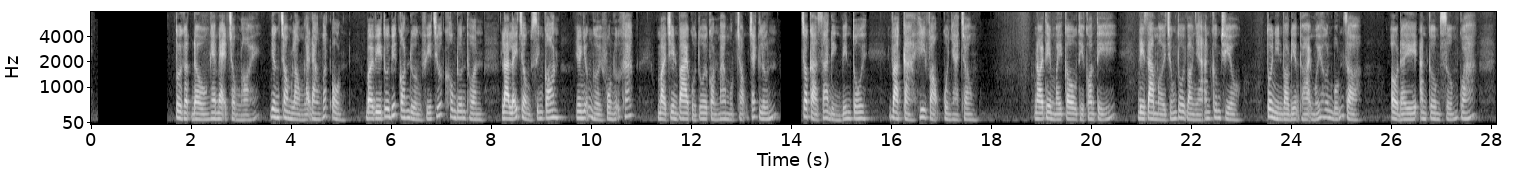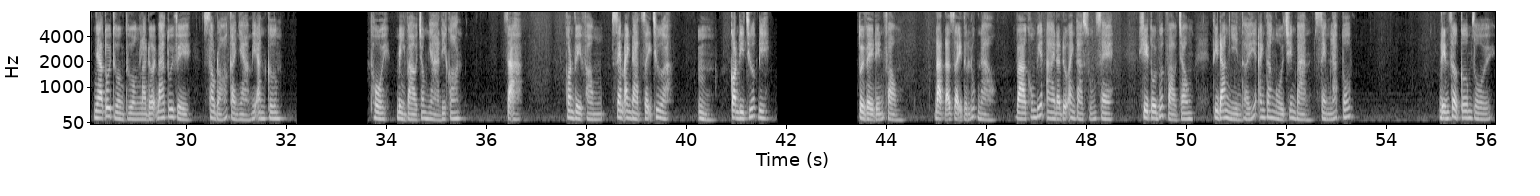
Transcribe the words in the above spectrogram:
Tôi gật đầu nghe mẹ chồng nói, nhưng trong lòng lại đang bất ổn. Bởi vì tôi biết con đường phía trước không đơn thuần là lấy chồng sinh con như những người phụ nữ khác, mà trên vai của tôi còn mang một trọng trách lớn cho cả gia đình bên tôi và cả hy vọng của nhà chồng. Nói thêm mấy câu thì con tí đi ra mời chúng tôi vào nhà ăn cơm chiều. Tôi nhìn vào điện thoại mới hơn 4 giờ. Ở đây ăn cơm sớm quá. Nhà tôi thường thường là đợi ba tôi về, sau đó cả nhà mới ăn cơm. Thôi, mình vào trong nhà đi con. Dạ, con về phòng xem anh Đạt dậy chưa Ừ, con đi trước đi. Tôi về đến phòng. Đạt đã dậy từ lúc nào và không biết ai đã đỡ anh ta xuống xe. Khi tôi bước vào trong thì đang nhìn thấy anh ta ngồi trên bàn xem laptop. Đến giờ cơm rồi.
